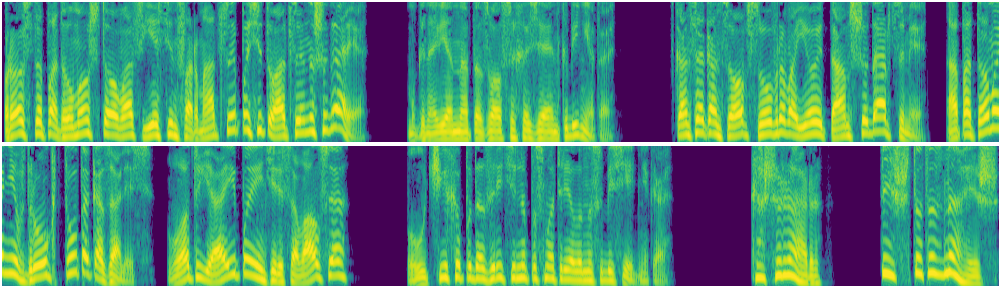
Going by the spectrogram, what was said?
«Просто подумал, что у вас есть информация по ситуации на Шидаре», — мгновенно отозвался хозяин кабинета. «В конце концов, Сувра воюет там с шидарцами, а потом они вдруг тут оказались. Вот я и поинтересовался». Паучиха подозрительно посмотрела на собеседника. «Кашрар, ты что-то знаешь.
